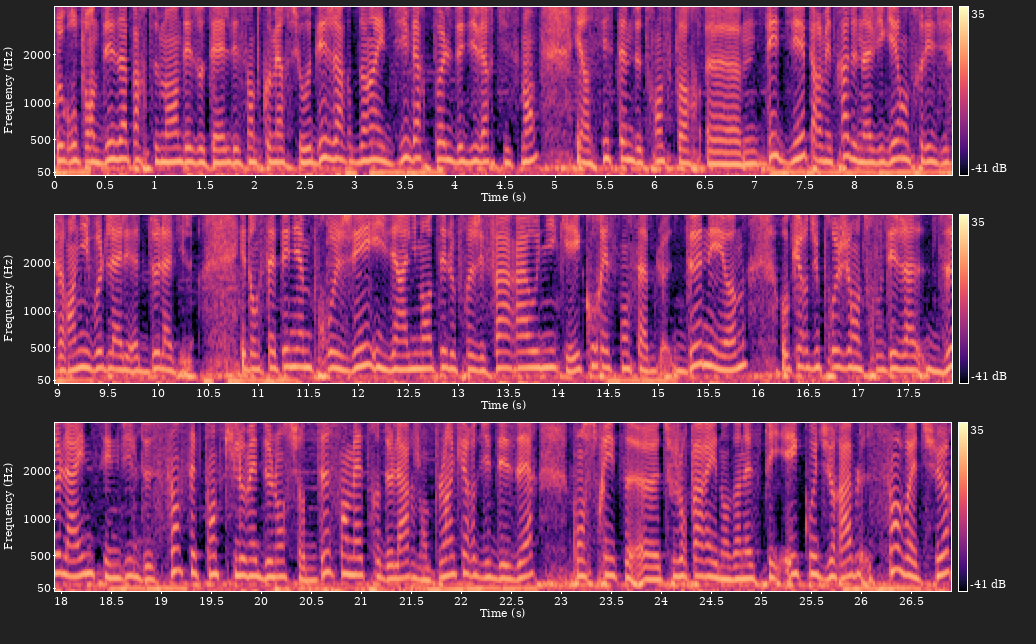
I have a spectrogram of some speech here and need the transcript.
regroupant des appartements, des hôtels, des centres commerciaux, des jardins et divers pôles de divertissement. Et un système de transport euh, dédié permettra de naviguer entre les différents niveaux de la, ville. Et donc cet énième projet, il vient alimenter le projet pharaonique et éco-responsable de Neom. Au cœur du projet, on trouve déjà The Line. C'est une ville de 170 km de long sur 200 mètres de large en plein cœur du désert, construite euh, toujours pareil dans un esprit éco-durable sans voiture,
